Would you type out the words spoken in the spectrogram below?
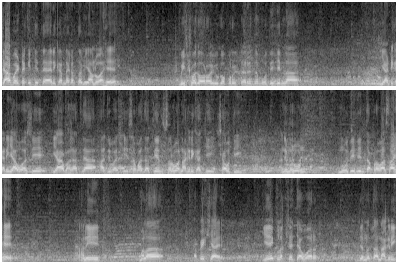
त्या बैठकीची तयारी करण्याकरता मी आलो आहे. विश्वगौरव युगपुरुष नरेंद्र मोदीजींना या ठिकाणी यावं अशी या भागातल्या आदिवासी समाजातील सर्व नागरिकाची इच्छा होती. आणि म्हणून मोदीजींचा प्रवास आहे. आणि मला अपेक्षा आहे की एक लक्षाच्या वर जनता नागरिक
